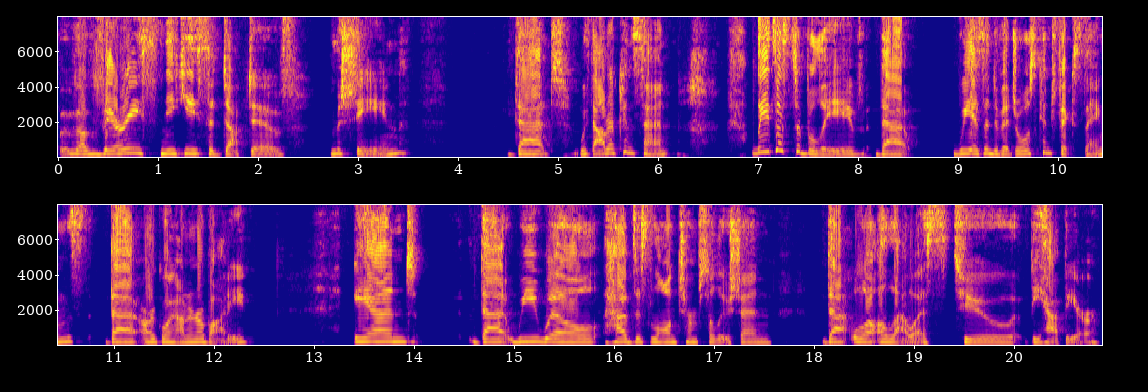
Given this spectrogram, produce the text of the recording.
a very sneaky, seductive machine that, without our consent, leads us to believe that we as individuals can fix things that are going on in our body and that we will have this long term solution that will allow us to be happier.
